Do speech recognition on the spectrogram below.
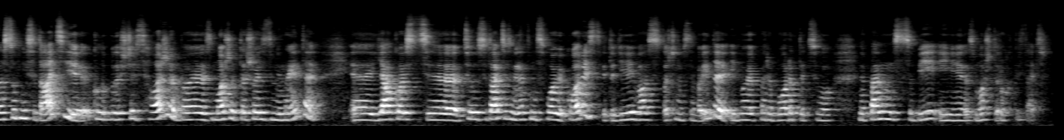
наступній ситуації, коли буде щось схоже, ви зможете щось змінити, е, якось е, цю ситуацію змінити на свою користь, і тоді у вас точно все вийде, і ви переборете цю невпевненість в собі і зможете рухатись далі.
